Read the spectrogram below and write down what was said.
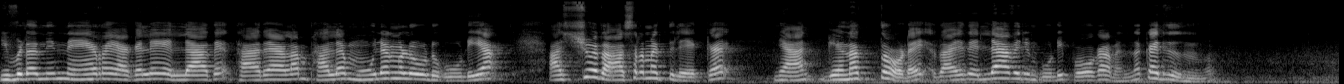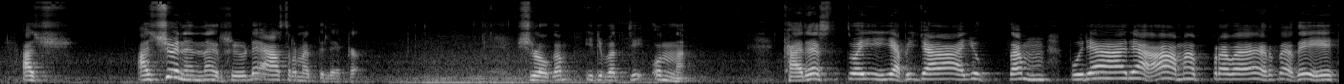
ഇവിടെ നിന്നേറെ അകലെയല്ലാതെ ധാരാളം ഫലമൂലങ്ങളോടുകൂടിയ അശ്വതാശ്രമത്തിലേക്ക് ഞാൻ ഗണത്തോടെ അതായത് എല്ലാവരും കൂടി പോകാമെന്ന് കരുതുന്നു. അശ് അശ്വൻ എന്ന ഋഷിയുടെ ആശ്രമത്തിലേക്ക്. ശ്ലോകം ഇരുപത്തി ഒന്ന് ഖരസ്ത്വയ്യഭിചായുക്തം പുരാരാമപ്രവർത്തതേ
